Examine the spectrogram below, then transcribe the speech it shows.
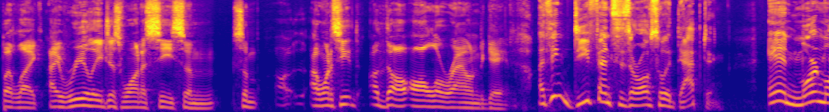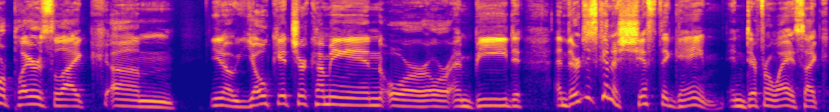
but like I really just want to see some some. I want to see the all around game. I think defenses are also adapting, and more and more players like um, you know Jokic are coming in or or Embiid, and they're just going to shift the game in different ways. Like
